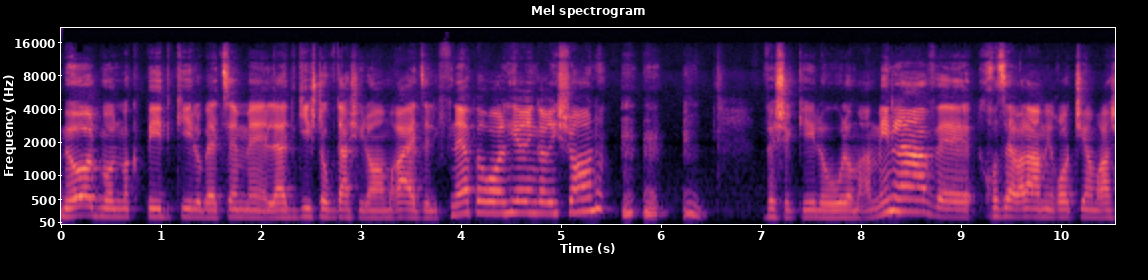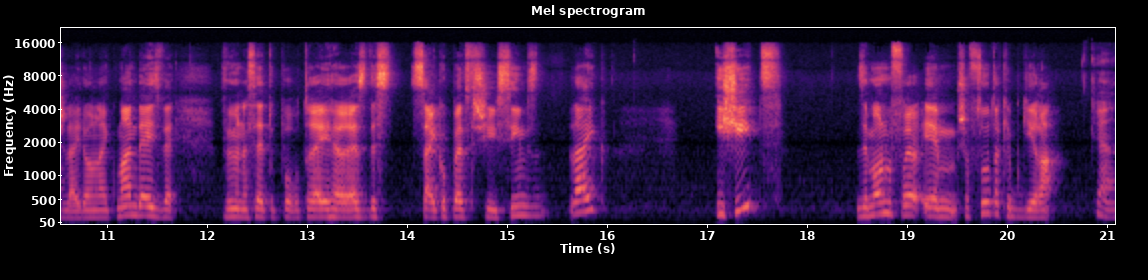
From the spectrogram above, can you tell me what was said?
מאוד מאוד מקפיד כאילו בעצם אה, להדגיש את העובדה שהיא לא אמרה את זה לפני הפרול הירינג הראשון, ושכאילו הוא לא מאמין לה, וחוזר על האמירות שהיא אמרה של I don't like Mondays, ו- ומנסה to portray her as the psychopath she seems like. אישית, זה מאוד מפריע, הם שפטו אותה כבגירה. כן.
